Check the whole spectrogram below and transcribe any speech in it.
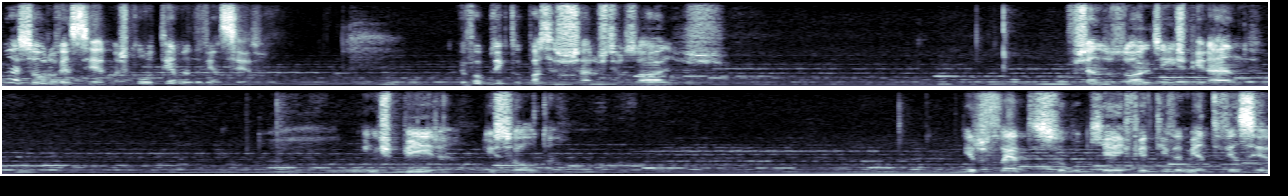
não é sobre o vencer, mas com o tema de vencer. Eu vou pedir que tu possas fechar os teus olhos fechando os olhos e inspirando. Inspira e solta. E reflete sobre o que é efetivamente vencer.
